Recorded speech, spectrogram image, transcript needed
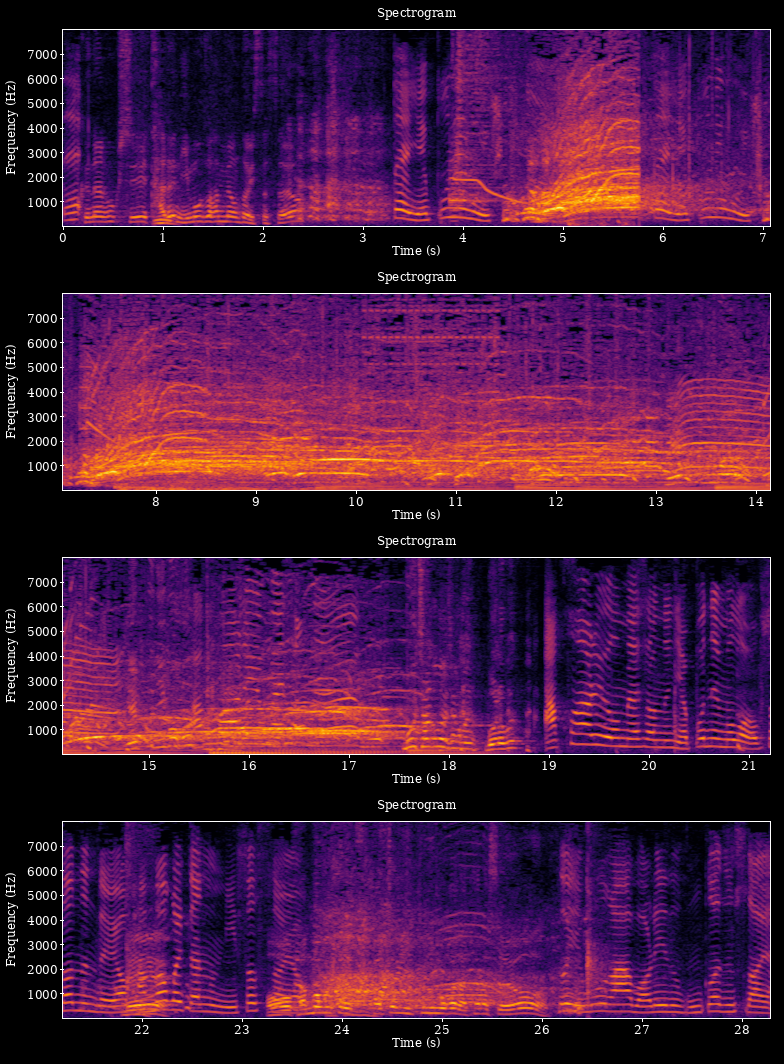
네. 그날 혹시 다른 이모도 한 명 더 있었어요? 그때 예쁜 이모 있어. 그때 예쁜 이모 있어. 예쁜 이거? 아쿠아리움에서는 뭐 잠깐만 잠깐만 뭐라고요? 아쿠아리움에서는 예쁜 이모가 없었는데요. 네. 밥 먹을 때는 어, 있었어요. 밥 먹을 때 갑자기 이쁜 이모가 나타났어요. 그 이모가 머리를 묶어줬어요.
